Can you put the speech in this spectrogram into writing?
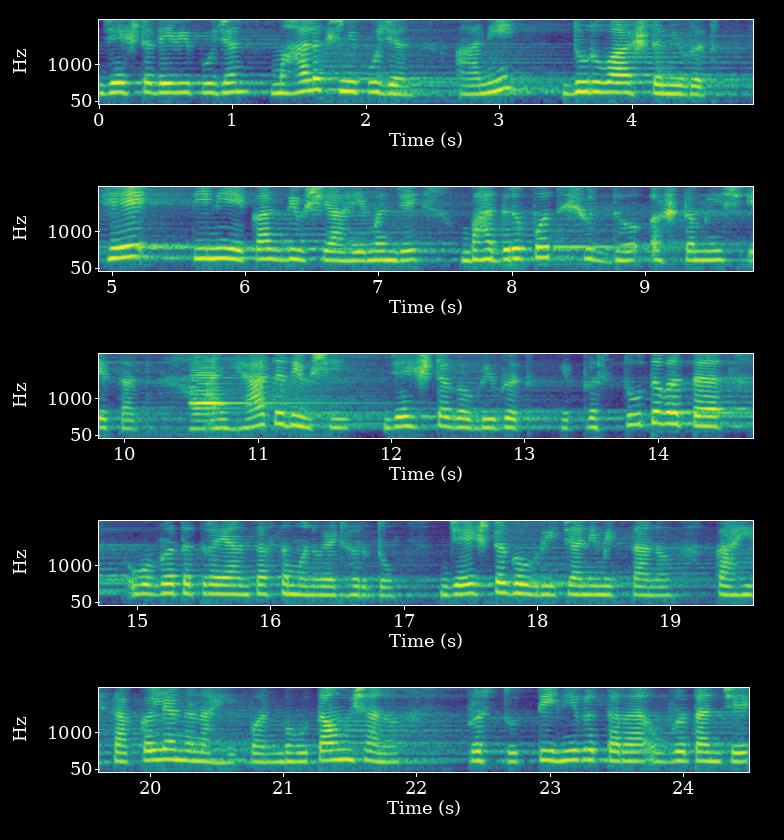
ज्येष्ठ देवी पूजन महालक्ष्मी पूजन आणि दुर्वा अष्टमी व्रत हे तिन्ही एकाच दिवशी आहे म्हणजे भाद्रपद शुद्ध अष्टमीश येतात. आणि ह्याच दिवशी ज्येष्ठ गौरी व्रत हे प्रस्तुत व्रत व व्रतत्रयांचा समन्वय ठरतो. ज्येष्ठ गौरीच्या निमित्तानं काही साकल्यानं नाही पण बहुतांशानं प्रस्तुत तिन्ही व्रतारा व्रतांचे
